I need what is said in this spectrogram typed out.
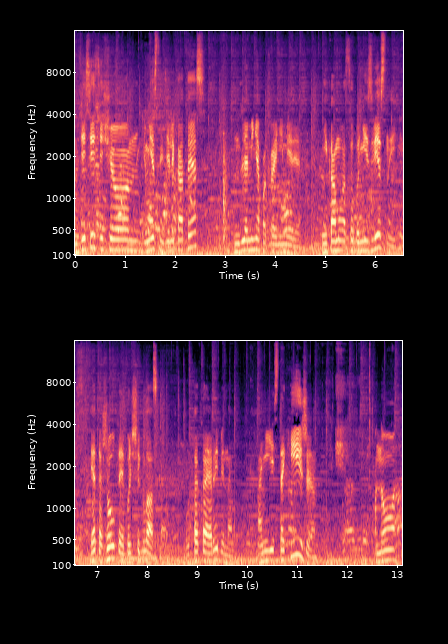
Здесь есть еще местный деликатес, ну, для меня, по крайней мере, никому особо неизвестный. Это желтая большеглазка. Вот такая рыбина. Они есть такие же, но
